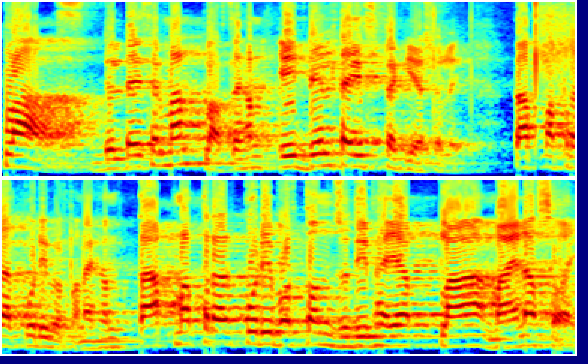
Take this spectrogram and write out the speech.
প্লাস। ডেল্টা এস এর মান প্লাস। এখন এই ডেল্টা এসটা কি আসলে? তাপমাত্রার পরিবর্তন। এখন তাপমাত্রার পরিবর্তন যদি ভাইয়া প্লা, মাইনাস হয়,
